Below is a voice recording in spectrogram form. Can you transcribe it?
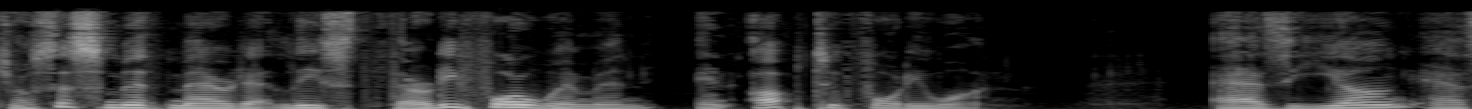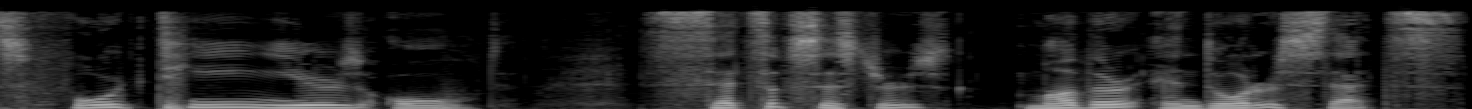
Joseph Smith married at least 34 women and up to 41. As young as 14 years old, sets of sisters, mother and daughter sets,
